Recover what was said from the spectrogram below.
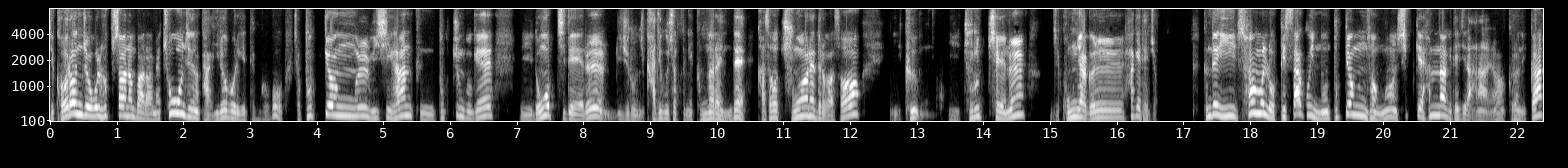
이제 거란 족을 흡수하는 바람에 초원지대는 다 잃어버리게 된 거고, 자, 북경을 위시한 그 북중국의 이 농업지대를 위주로 이제 가지고 있었던 게 금나라인데, 가서 중원에 들어가서 이 그, 이 주루첸을 이제 공략을 하게 되죠. 근데 이 성을 높이 쌓고 있는 북경성은 쉽게 함락이 되질 않아요. 그러니까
